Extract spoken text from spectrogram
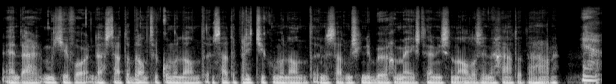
En daar, moet je voor, daar staat de brandweercommandant, en staat de politiecommandant. En er staat misschien de burgemeester. En die staan alles in de gaten te houden. Ja.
